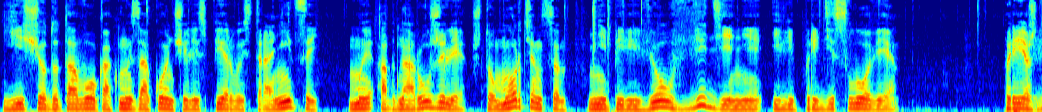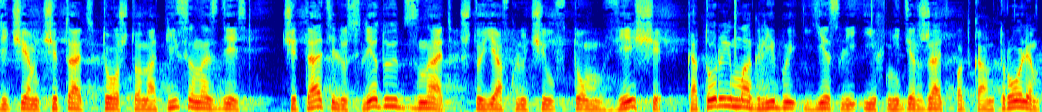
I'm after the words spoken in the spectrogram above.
Еще до того, как мы закончили с первой страницей, мы обнаружили, что Мортенсон не перевел введение или предисловие. Прежде чем читать то, что написано здесь, Читателю следует знать, что я включил в том вещи, которые могли бы, если их не держать под контролем,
